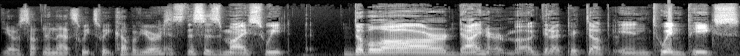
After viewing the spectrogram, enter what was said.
do you have something in that sweet, sweet cup of yours? Yes, this is my sweet double R diner mug that I picked up in Twin Peaks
